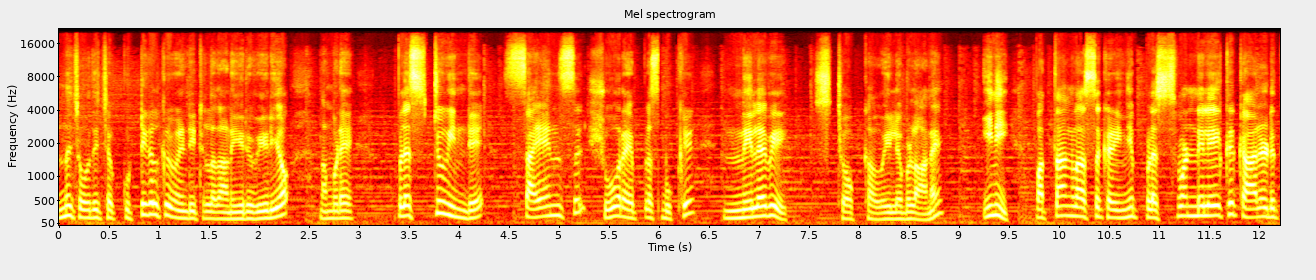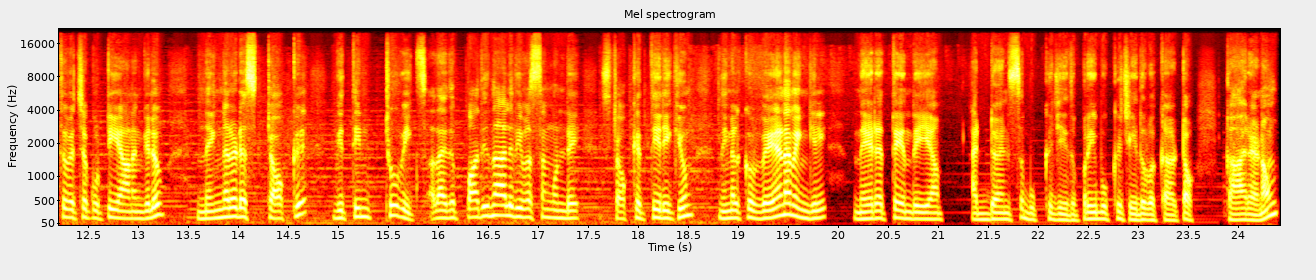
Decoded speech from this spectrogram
എന്ന് ചോദിച്ച കുട്ടികൾക്ക് വേണ്ടിയിട്ടുള്ളതാണ് ഈ ഒരു വീഡിയോ നമ്മുടെ പ്ലസ് ടുവിന്റെ science sure A plus book നിലവിൽ സ്റ്റോക്ക് അവൈലബിൾ ആണ്. ഇനി പത്താം ക്ലാസ് കഴിഞ്ഞ് പ്ലസ് വണ്ണിലേക്ക് കാലെടുത്ത് വെച്ച കുട്ടിയാണെങ്കിലും നിങ്ങളുടെ സ്റ്റോക്ക് വിത്തിൻ ടു വീക്സ് അതായത് പതിനാല് ദിവസം കൊണ്ട് സ്റ്റോക്ക് എത്തിയിരിക്കും. നിങ്ങൾക്ക് വേണമെങ്കിൽ നേരത്തെ എന്ത് ചെയ്യാം? അഡ്വാൻസ് ബുക്ക് ചെയ്ത് പ്രീ ബുക്ക് ചെയ്ത് വെക്കാം കേട്ടോ. കാരണം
